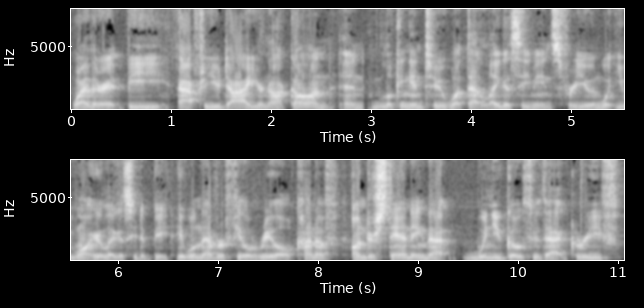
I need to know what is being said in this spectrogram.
whether it be after you die, you're not gone, and looking into what that legacy means for you and what you want your legacy to be, it will never feel real. Kind of understanding that when you go through that grief,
